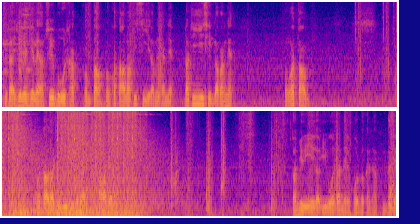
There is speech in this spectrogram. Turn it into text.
พี่ต่อยชื่อเล่นชื่ออะไรครับชื่อบูธครับผมตอบผมก็ตอบรอบที่สี่แล้วเหมือนกันเนี่ยรอบที่ยี่สิบแล้วบ้างเนี่ย ผมก็ตอบผมก็ตอบรอบที่ยี่สิบแล้วเนี่ยอ๋อแต่ตอนอยู่เอกับอีโวตอนไหนโหดกว่ากันครับน่าจะ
